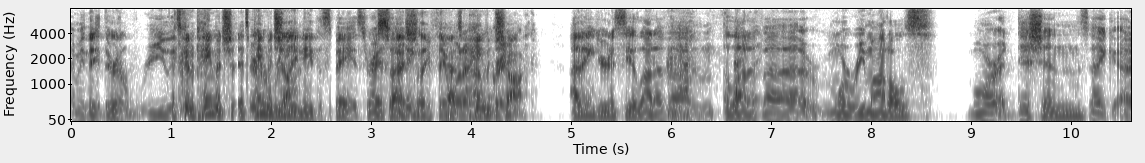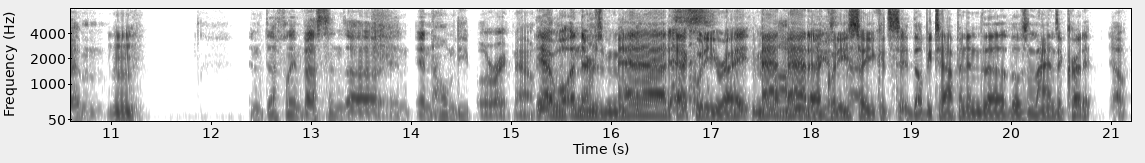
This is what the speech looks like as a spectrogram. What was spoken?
I mean, they, they're going to really. It's going to payment. sh- It's they're gonna payment really shock. need the space, right? So I Especially think if they Yeah, want to payment upgrade. shock. I think you're going to see a lot of um, a lot of uh, more remodels, more additions, like um, Mm. and definitely invest in the in, in Home Depot right now. Yeah, well, and there's mad equity, right? Mad, mad equity. So you could see they'll be tapping into the, those lines of credit. Yep.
